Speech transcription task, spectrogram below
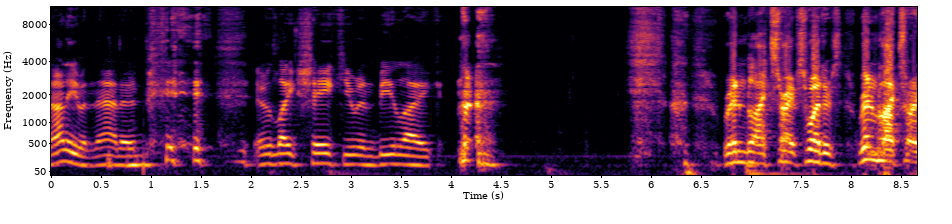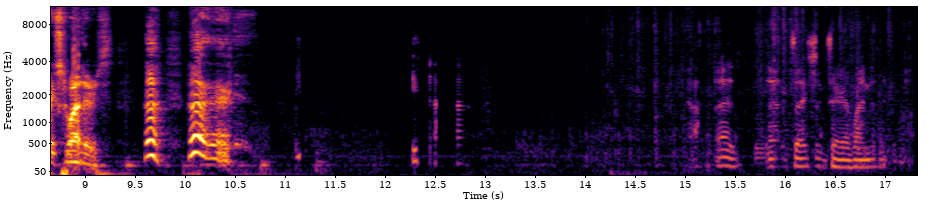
Not even that. It'd be, it would like shake you and be like, red and black striped sweaters, red and black striped sweaters. Yeah, that, that's actually terrifying to think about.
